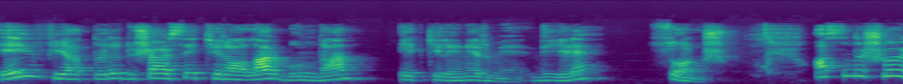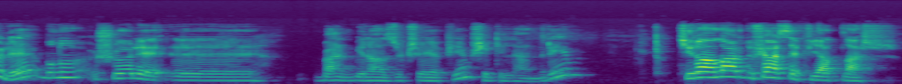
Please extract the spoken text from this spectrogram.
Ev fiyatları düşerse kiralar bundan etkilenir mi diye sormuş. Aslında şöyle bunu şöyle e, ben birazcık şey yapayım şekillendireyim. Kiralar düşerse fiyatlar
